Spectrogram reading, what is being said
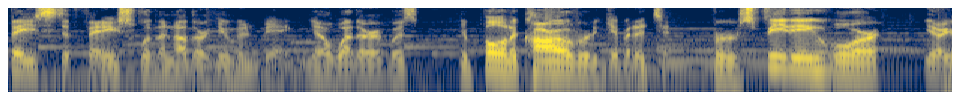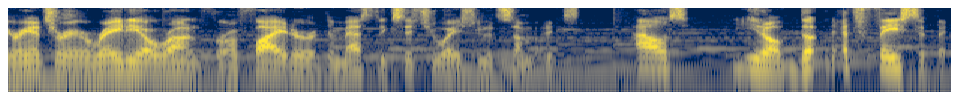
face to face with another human being. You know, whether it was you're pulling a car over to give it a tip for speeding, or you know you're answering a radio run for a fight or a domestic situation at somebody's house. You know, th- that's face to face.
